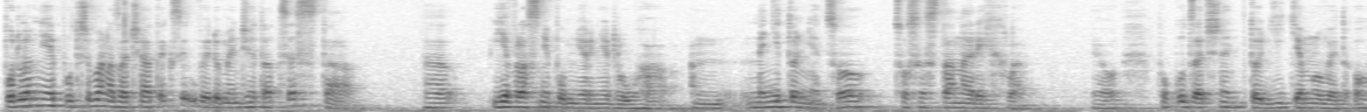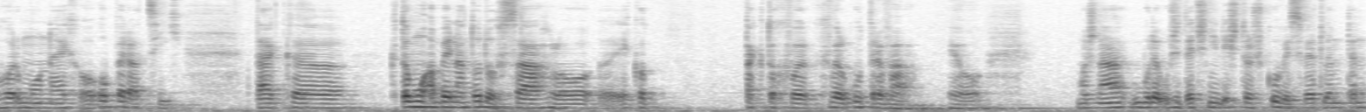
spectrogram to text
Podle mě je potřeba na začátek si uvědomit, že ta cesta je vlastně poměrně dlouhá. A není to něco, co se stane rychle. Jo? Pokud začne to dítě mluvit o hormonech, o operacích, tak eh, k tomu, aby na to dosáhlo, eh, jako, tak to chvilku trvá. Jo? Možná bude užitečný, když trošku vysvětlím ten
